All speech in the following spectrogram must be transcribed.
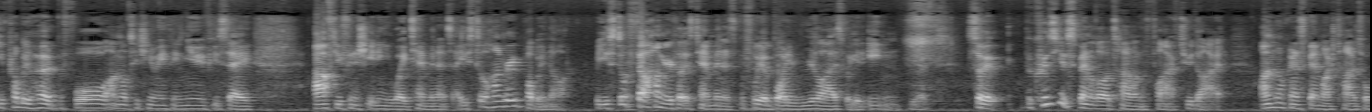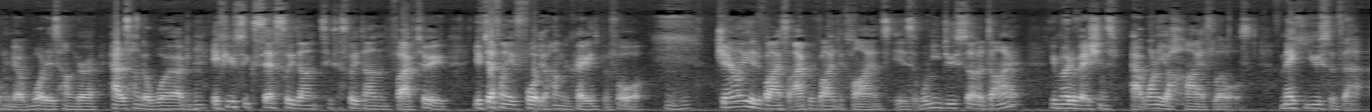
You've probably heard before. I'm not teaching you anything new. If you say after you finish eating, you wait ten minutes, are you still hungry? Probably not. But you still felt hungry for those ten minutes before Yeah. your body realized what you'd eaten. Yeah. So, because you've spent a lot of time on the 5 2 diet, I'm not going to spend much time talking about what is hunger, how does hunger work. Mhm. If you've successfully done successfully done 5 2, you've definitely fought your hunger cravings before. Mhm. Generally, the advice I provide to clients is when you do start a diet, your motivation's at one of your highest levels. Make use of that.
